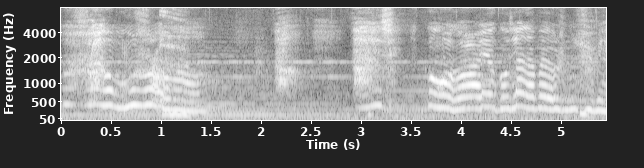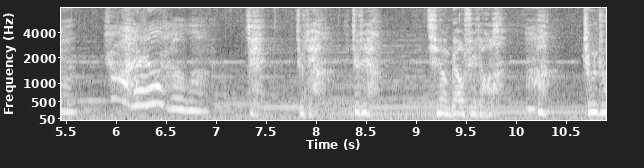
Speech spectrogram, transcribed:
算不是了吗？他他一起跟我跟二爷勾肩搭背有什么区别？这不很正常吗？对，就这样，就这样，千万不要睡着了啊！撑住！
